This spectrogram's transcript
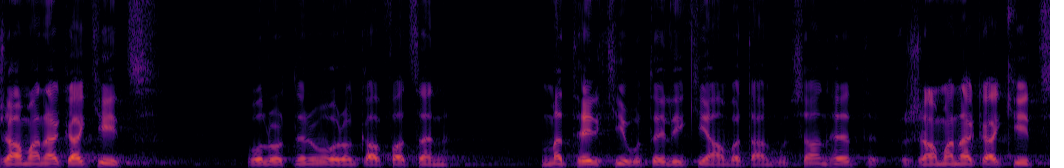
ժամանակակից ոլորտներում, որոնք կապված են մթերքի ուտելիքի անվտանգության հետ, ժամանակակից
